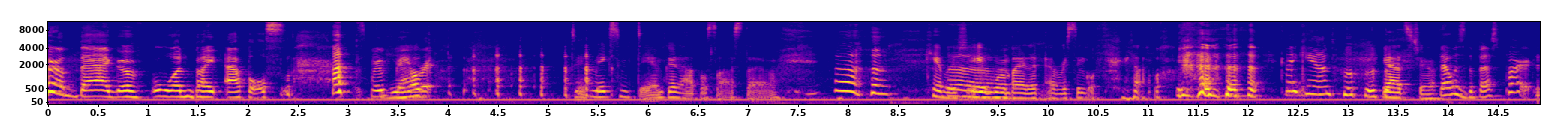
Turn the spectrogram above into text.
Or a bag of one bite apples. That's my Yep. Did make some damn good applesauce though. Can't believe she ate one bite of every single freaking apple. I can. Yeah, it's true. That was the best part.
